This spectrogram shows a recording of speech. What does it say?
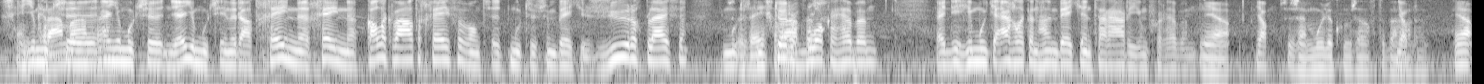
Geen je moet, ze, kraanwater. en je, moet ze, nee, je moet ze inderdaad geen, geen kalkwater geven, want het moet dus een beetje zuurig blijven. Je moet regenwater? turfblokken hebben. Eh, die, hier moet je eigenlijk een, een beetje een terrarium voor hebben. Ja. Ja. ze zijn moeilijk om zelf te behouden. Ja.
